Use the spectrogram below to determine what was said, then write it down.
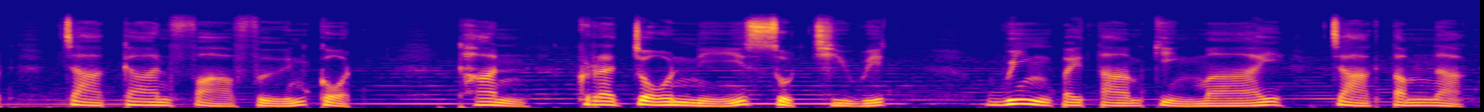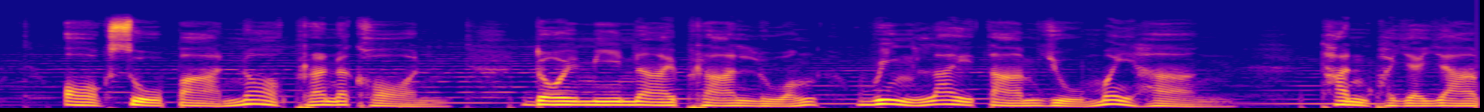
ษจากการฝ่าฝืนกฎ ท่านกระโจนหนีสุดชีวิต วิ่งไปตามกิ่งไม้จากตำหนัก ออกสู่ป่านอกพระนคร โดยมีนายพรานหลวงวิ่งไล่ตามอยู่ไม่ห่าง ท่านพยายาม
